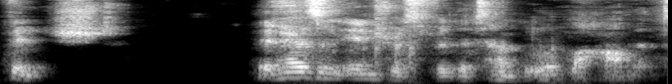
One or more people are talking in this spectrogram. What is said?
finished. It has an interest for the Temple of Bahamut.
